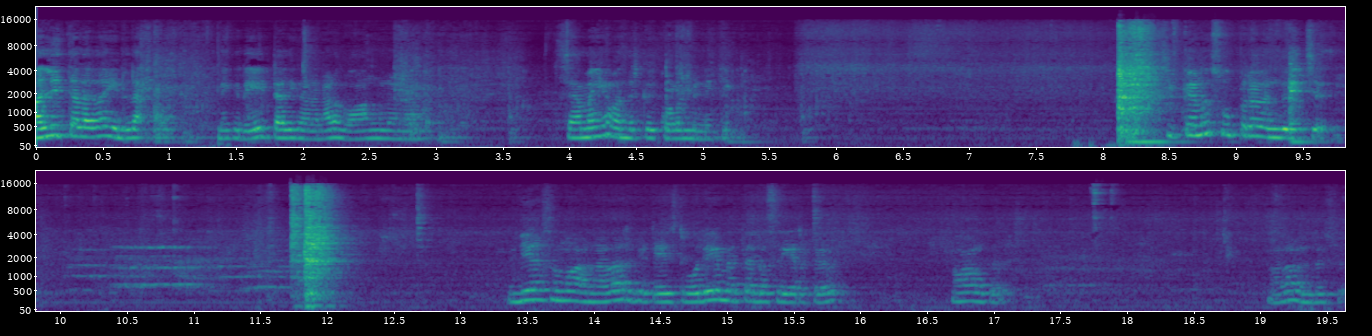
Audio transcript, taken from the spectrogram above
மல்லித்தலை தான் இல்லை. இன்னைக்கு ரேட் அதிகம். அதனால் வாங்கல நான் செமையாக வந்திருக்கு குழம்பு இன்னைக்கு. சிக்கனும் சூப்பராக வந்துருச்சு. வித்தியாசமாக நல்லா இருக்குது டேஸ்ட் ஒரே மெத்தடில் செய்கிறது நல்லா இருக்குது நல்லா வந்துருச்சு.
